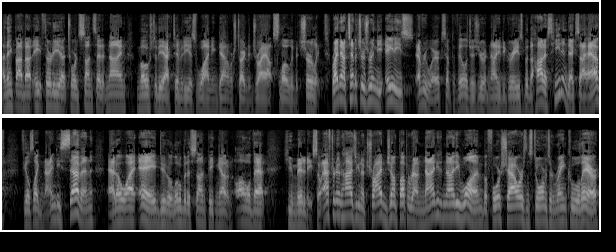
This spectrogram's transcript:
I think by about 8.30 uh, towards sunset at 9, most of the activity is winding down and we're starting to dry out slowly but surely. Right now, temperatures are in the 80s everywhere except the villages. You're at 90 degrees, but the hottest heat index I have feels like 97 at OYA due to a little bit of sun peeking out and all of that humidity. So afternoon highs are going to try to jump up around 90 to 91 before showers and storms and rain cool air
